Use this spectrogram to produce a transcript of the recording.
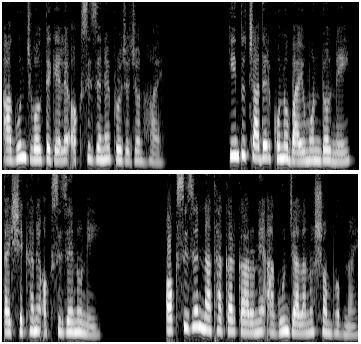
আগুন জ্বলতে গেলে অক্সিজেনের প্রয়োজন হয়। কিন্তু চাঁদের কোনো বায়ুমণ্ডল নেই, তাই সেখানে অক্সিজেনও নেই। অক্সিজেন না থাকার কারণে আগুন জ্বালানো সম্ভব নয়।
